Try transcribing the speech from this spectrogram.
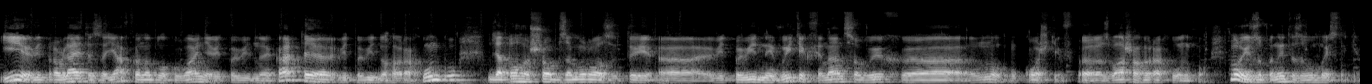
і відправляєте заявку на блокування відповідної карти, відповідного рахунку для того, щоб заморозити е, відповідний витік фінансових ну, коштів з вашого рахунку, ну і зупинити зловмисників.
